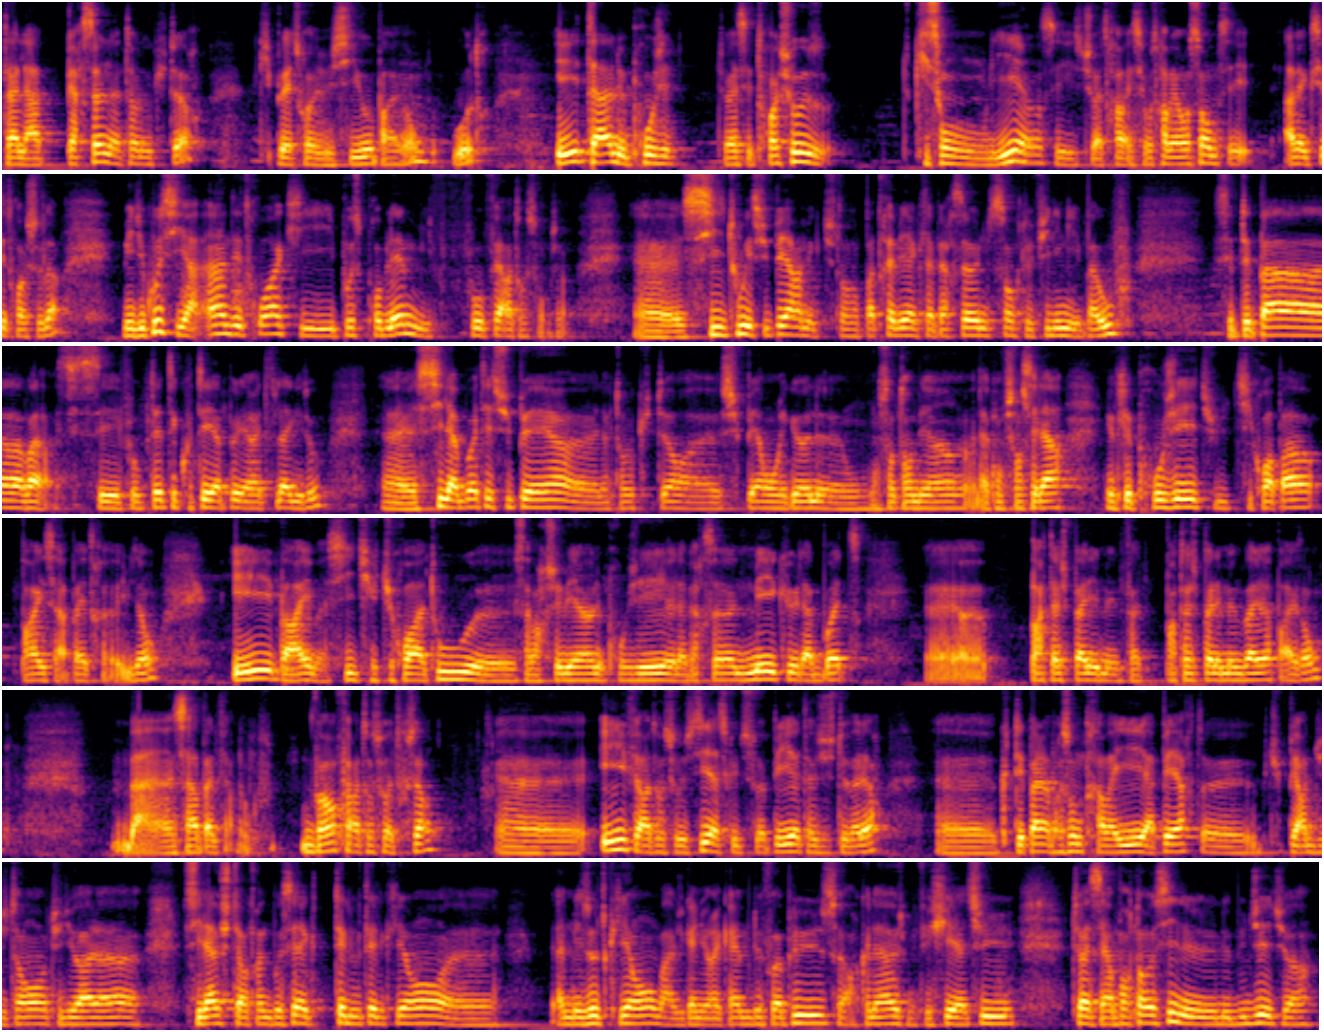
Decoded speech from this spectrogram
tu as la personne, l'interlocuteur, qui peut être le CEO par exemple, ou autre, et tu as le projet. Tu vois, c'est trois choses qui sont liées. Hein. Tu vas travailler, si on travaille ensemble, c'est avec ces trois choses-là. Mais du coup, s'il y a un des trois qui pose problème, il faut faire attention. Euh, si tout est super, mais que tu t'entends pas très bien avec la personne, tu sens que le feeling est pas ouf, c'est peut-être pas. Voilà, il faut peut-être écouter un peu les red flags et tout. Euh, si la boîte est super, euh, l'interlocuteur super, on rigole, on, s'entend bien, la confiance est là, mais que le projet, tu t'y crois pas, pareil, ça va pas être évident. Et pareil, bah, si tu, tu, crois à tout, ça marche bien, le projet, la personne, mais que la boîte partage pas les mêmes, pas les mêmes valeurs par exemple, ben ça va pas le faire. Donc vraiment faire attention à tout ça. Euh, et faire attention aussi à ce que tu sois payé à ta juste valeur. Euh, que tu n'aies pas l'impression de travailler à perte, euh, que tu perds du temps, tu dis voilà, si là j'étais en train de bosser avec tel ou tel client, un de mes autres clients, bah, je gagnerais quand même deux fois plus, alors que là je me fais chier là-dessus. Tu vois, c'est important aussi le, budget, tu vois.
